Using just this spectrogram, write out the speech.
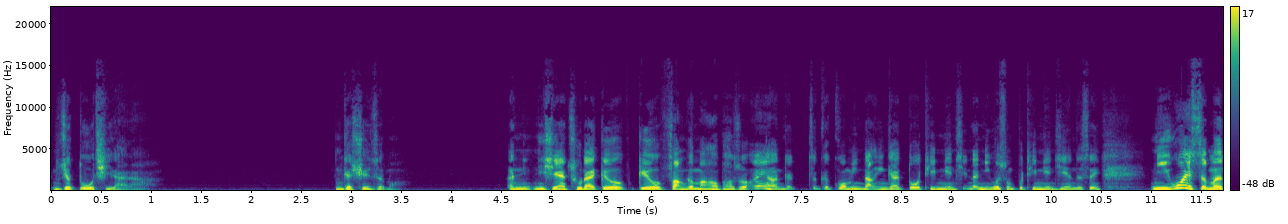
你就躲起来了。你在选什么？啊、你你现在出来给我给我放个马后炮，说，哎呀，那这个国民党应该多听年轻，那你为什么不听年轻人的声音？你为什么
